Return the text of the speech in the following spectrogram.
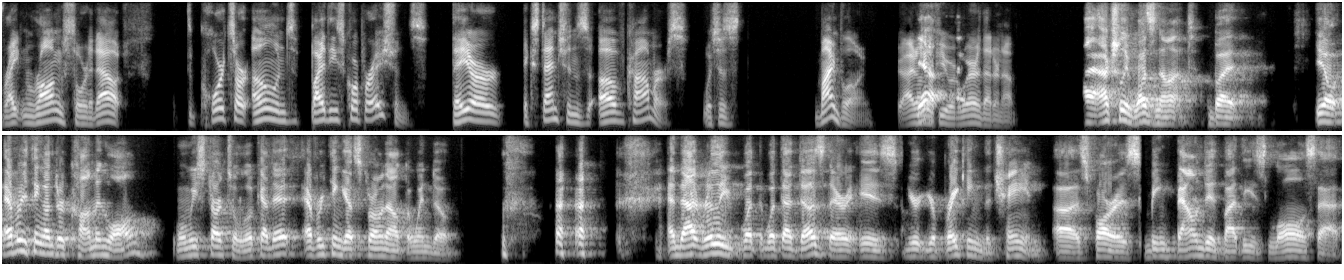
right and wrong sorted out. The courts are owned by these corporations. They are extensions of commerce, which is mind blowing. I don't yeah, know if you were aware of that or not. I actually was not, but you know, everything under common law, when we start to look at it, everything gets thrown out the window. and that really what what that does there is you're you're breaking the chain uh, as far as being bounded by these laws that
